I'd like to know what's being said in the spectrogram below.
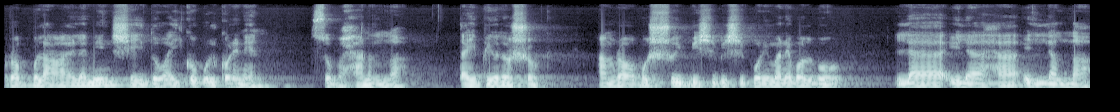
রব্বুল আলমিন সেই দোয়াই কবুল করে নেন। সুবহানাল্লাহ। তাই প্রিয় দর্শক, আমরা অবশ্যই বেশি বেশি পরিমাণে বলব, লা ইলাহা ইল্লাল্লাহ।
